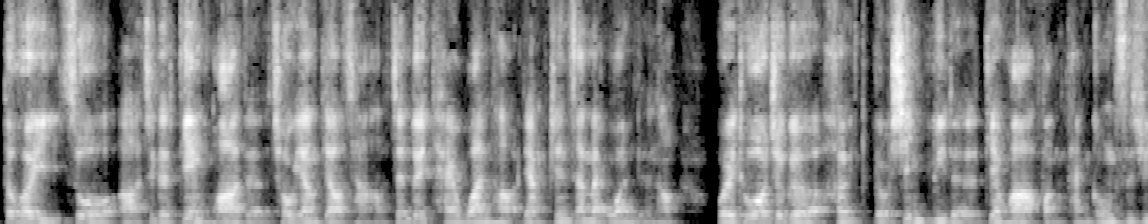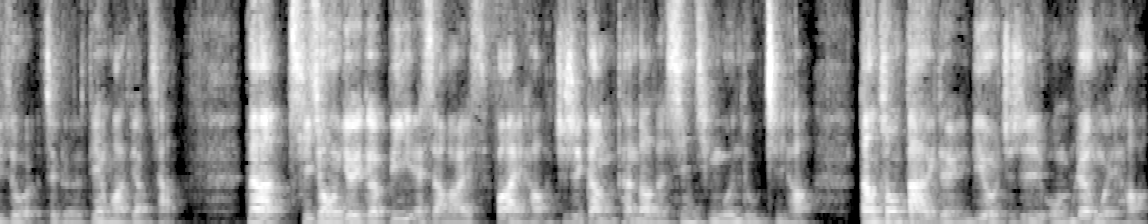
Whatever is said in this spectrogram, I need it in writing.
都会做啊这个电话的抽样调查哈，针对台湾哈两千三百万人哈，委托这个很有信誉的电话访谈公司去做这个电话调查。那其中有一个 BSRS Five 哈，就是刚刚看到的心情温度计哈，当中大于等于六，就是我们认为哈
